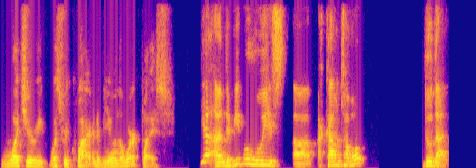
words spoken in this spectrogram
what you're what's required of you in the workplace. Yeah, and the people who is uh, accountable do that.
